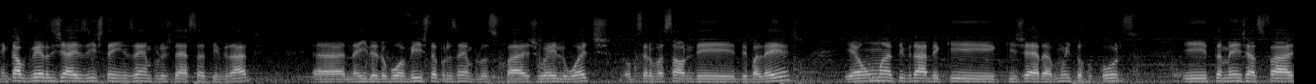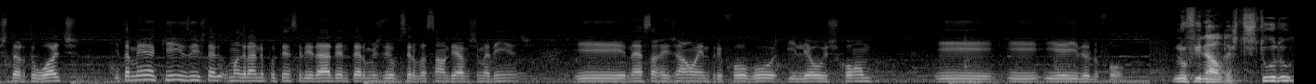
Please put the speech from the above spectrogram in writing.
Em Cabo Verde já existem exemplos dessa atividade. Uh, na Ilha do Boa Vista, por exemplo, se faz whale watch, observação de, de baleias, e é uma atividade que, que gera muito recurso e também já se faz turtle watch. E também aqui existe uma grande potencialidade em termos de observação de aves marinhas e nessa região entre Fogo, Ilhéus, Rombo e, e, e a Ilha do Fogo. No final deste estudo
